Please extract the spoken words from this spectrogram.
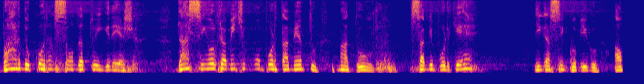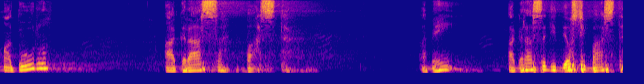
guarda o coração da tua igreja, dá, Senhor, realmente um comportamento maduro. Sabe por quê? Diga assim comigo: ao maduro, a graça basta. Amém? A graça de Deus te basta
